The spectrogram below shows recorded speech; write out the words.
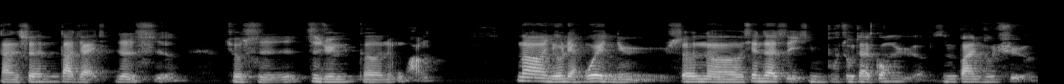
男生，大家已经认识了。就是志军跟武航，那有两位女生呢，现在是已经不住在公寓了，已经搬出去了。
